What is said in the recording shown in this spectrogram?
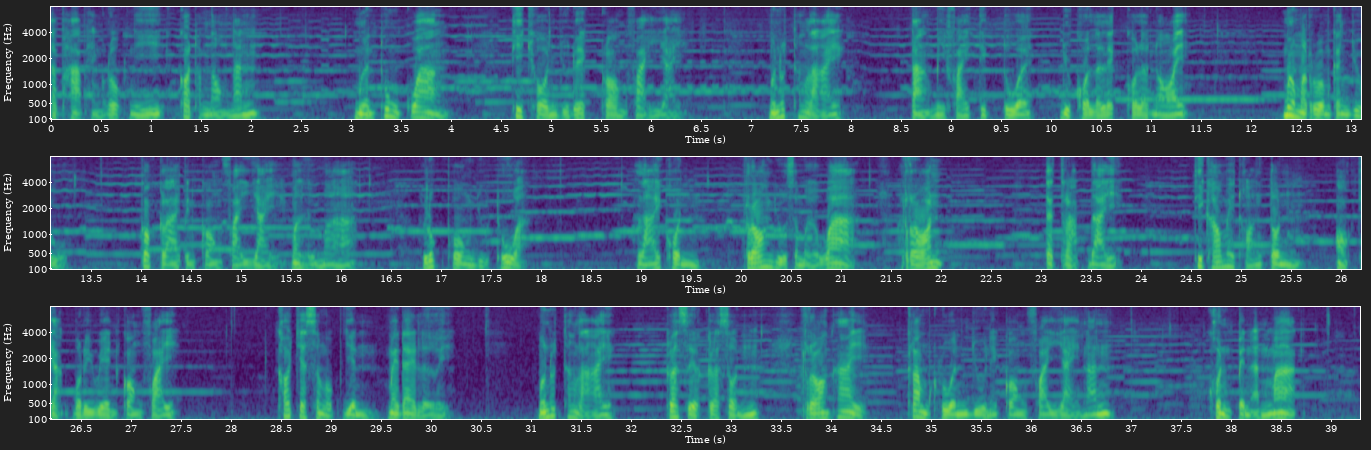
สภาพแห่งโลกนี้ก็ทำนองนั้น เหมือนทุ่งกว้างที่โชนอยู่ด้วยกรองไฟใหญ่ มนุษย์ทั้งหลาย ต่างมีไฟติดตัวอยู่คนละเล็กคนละน้อย เมื่อมารวมกันอยู่ ก็กลายเป็นกองไฟใหญ่มหึมา ลุกโพงอยู่ทั่ว หลายคนร้องอยู่เสมอว่า ร้อน แต่ตราบใดที่เขาไม่ถอนตนออกจากบริเวณกองไฟ เขาจะสงบเย็นไม่ได้เลย มนุษย์ทั้งหลาย กระเสือกกระสน ร้องไห้ คร่ำครวญอยู่ในกองไฟใหญ่นั้น คนเป็นอันมาก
